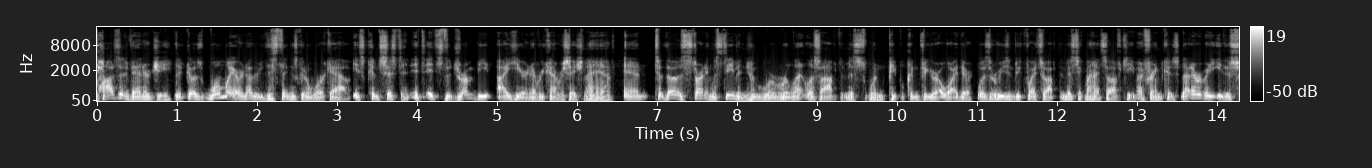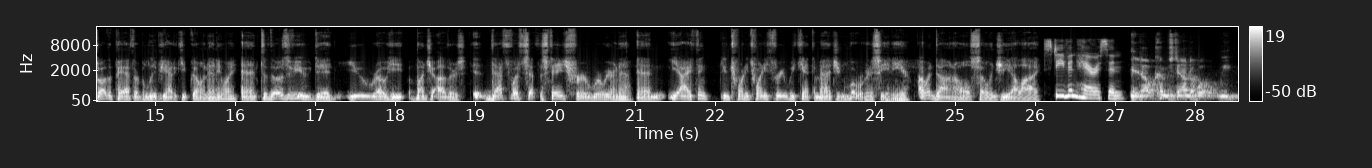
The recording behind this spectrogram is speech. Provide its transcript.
positive energy that goes one way or another, this thing is going to work out is consistent. It's, it's the drumbeat I hear in every conversation I have. And to those, starting with Stephen, who were relentless optimists when people couldn't figure out why there was a reason to be quite so optimistic, my hat's off to you, my friend, because not everybody either saw the path or believed you had to keep going anyway. And to those of you who did, you, Rohit, a bunch of others, eh, that's what set the stage for where we are now. And yeah, I think in 2023, we can't imagine what we're going to see in a year. Oh, and Donna also in GLI. Stephen Harrison. It all comes down to what we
